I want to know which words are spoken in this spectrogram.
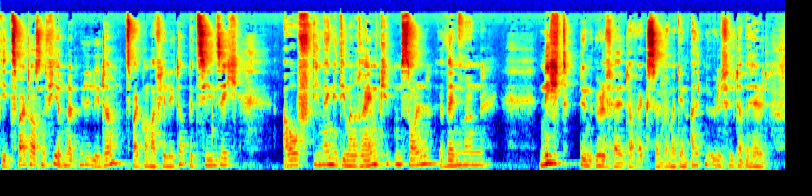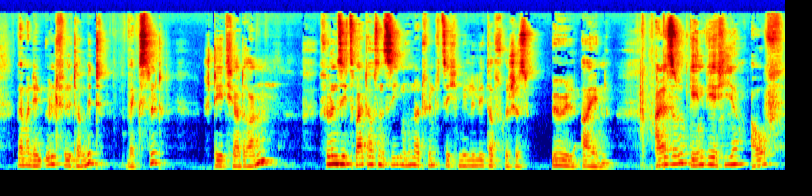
Die 2400 Milliliter, 2,4 Liter, beziehen sich auf die Menge, die man reinkippen soll, wenn man nicht den Ölfilter wechselt, wenn man den alten Ölfilter behält. Wenn man den Ölfilter mit wechselt, steht hier dran, füllen Sie 2750 Milliliter frisches Öl ein. Also gehen wir hier auf,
